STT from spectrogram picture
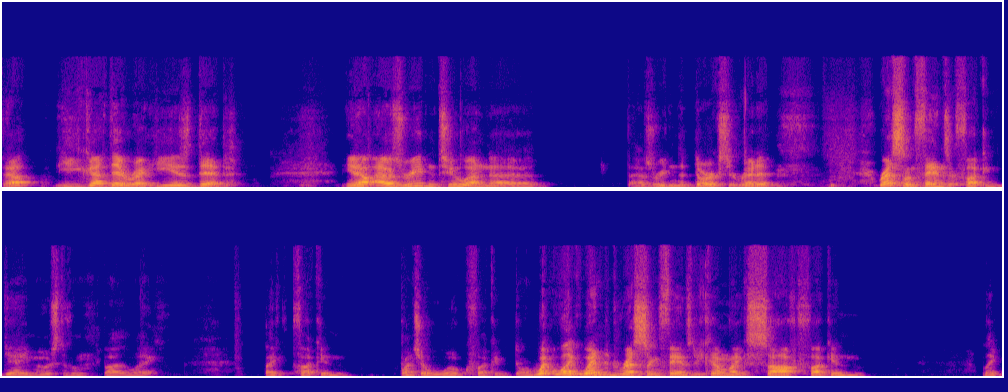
That you got that right. He is dead. You know, I was reading too on. Uh, I was reading the dorks at Reddit. Wrestling fans are fucking gay, most of them, by the way. Like fucking bunch of woke fucking door. What like when did wrestling fans become like soft fucking like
